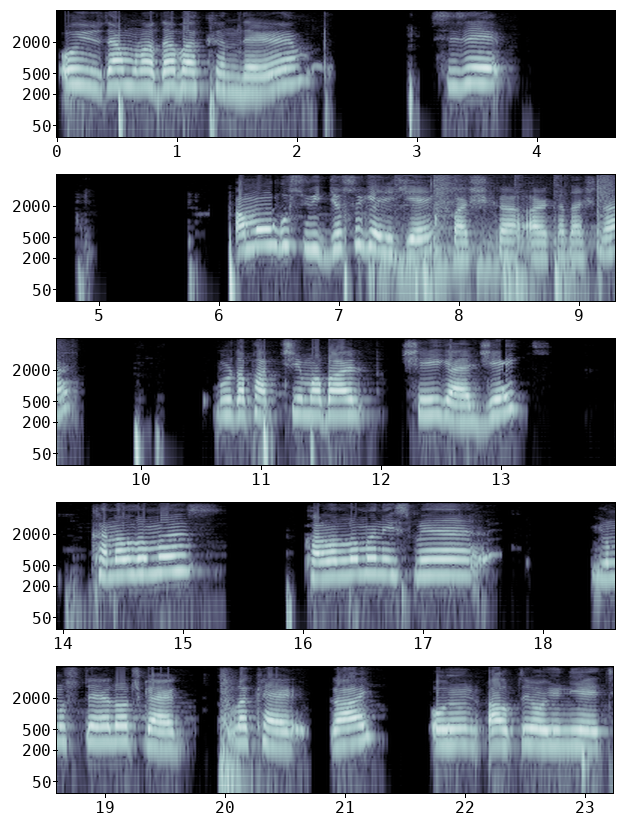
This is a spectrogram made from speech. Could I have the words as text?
O yüzden buna da bakın derim. Size Among Us videosu gelecek başka arkadaşlar. Burada PUBG Mobile şey gelecek. Kanalımız kanalımın ismi Yunus Lakergay oyun altı oyun YT.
